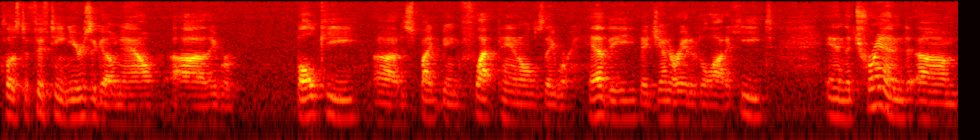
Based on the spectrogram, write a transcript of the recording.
close to 15 years ago now, uh, they were bulky, uh, despite being flat panels. They were heavy. They generated a lot of heat. And the trend um,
